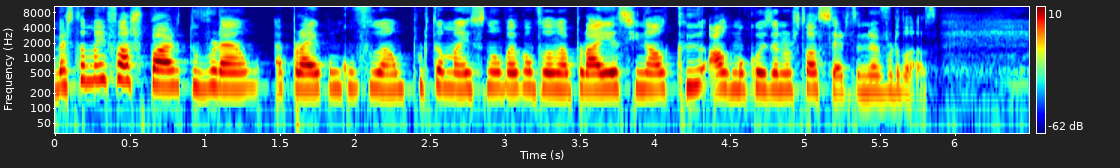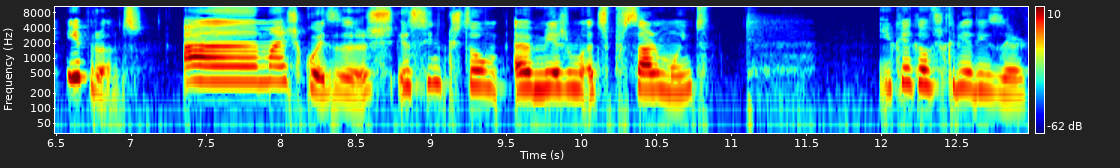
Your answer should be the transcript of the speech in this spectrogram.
Mas também faz parte do verão a praia com confusão, porque também se não houver confusão na praia é sinal que alguma coisa não está certa, na verdade. E pronto, há mais coisas. Eu sinto que estou a mesmo a dispersar muito. E o que é que eu vos queria dizer?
